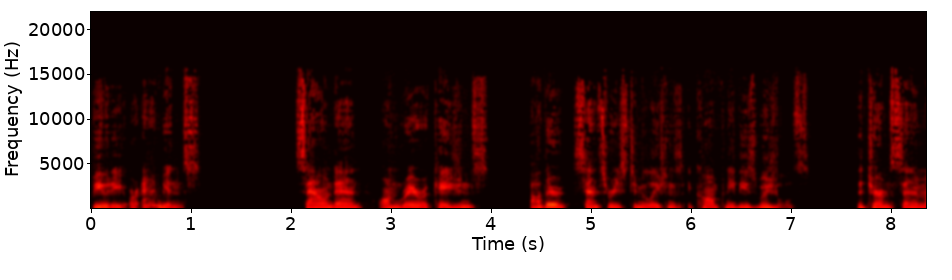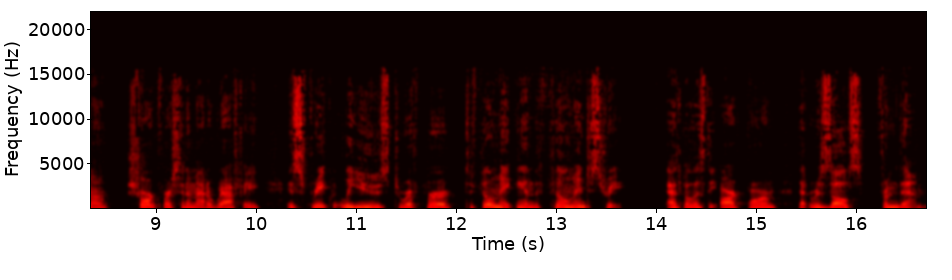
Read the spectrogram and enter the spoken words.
beauty, or ambience. Sound and, on rare occasions, other sensory stimulations accompany these visuals. The term cinema, short for cinematography, is frequently used to refer to filmmaking and the film industry as well as the art form that results from them.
